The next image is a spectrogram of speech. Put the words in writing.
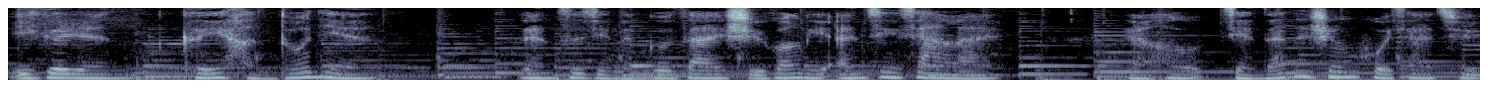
一个人可以很多年，让自己能够在时光里安静下来，然后简单的生活下去。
